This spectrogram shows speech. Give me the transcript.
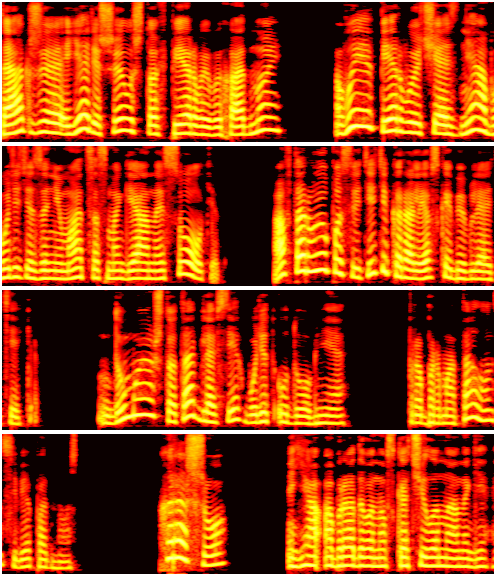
Также я решил, что в первый выходной вы первую часть дня будете заниматься с Магианой Солтит, а вторую посвятите Королевской библиотеке. Думаю, что так для всех будет удобнее. Пробормотал он себе под нос. Хорошо. Я обрадованно вскочила на ноги.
